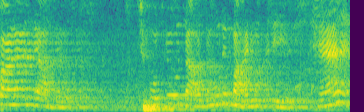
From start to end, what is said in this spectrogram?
পাড়া যাব। ছোট দাদুর বাড়িতে হ্যাঁ?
